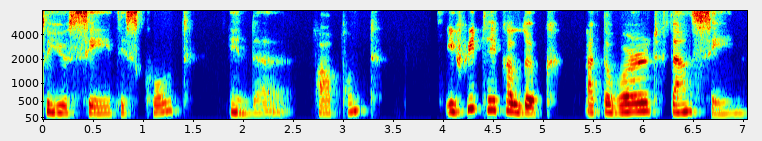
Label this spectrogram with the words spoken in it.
So you see this quote in the PowerPoint. If we take a look at the word dancing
